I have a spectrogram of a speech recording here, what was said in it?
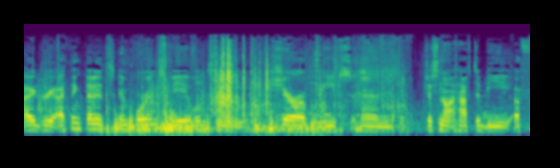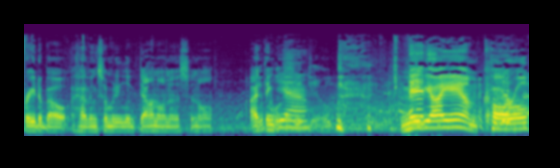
I agree. I think that it's important to be able to share our beliefs and just not have to be afraid about having somebody look down on us and all. I think Yeah. maybe I am, Carl.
